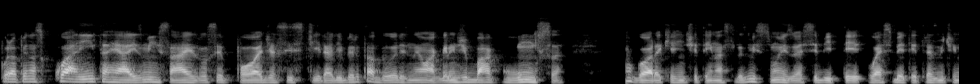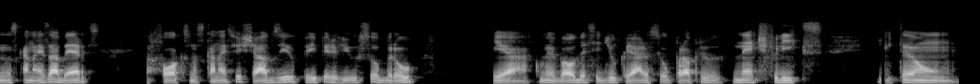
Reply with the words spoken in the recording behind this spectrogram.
Por apenas 40 reais mensais você pode assistir a Libertadores, né? Uma grande bagunça agora que a gente tem nas transmissões, o SBT, o SBT transmitindo nos canais abertos, a Fox nos canais fechados e o pay-per-view sobrou e a Comebol decidiu criar o seu próprio Netflix. Então,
